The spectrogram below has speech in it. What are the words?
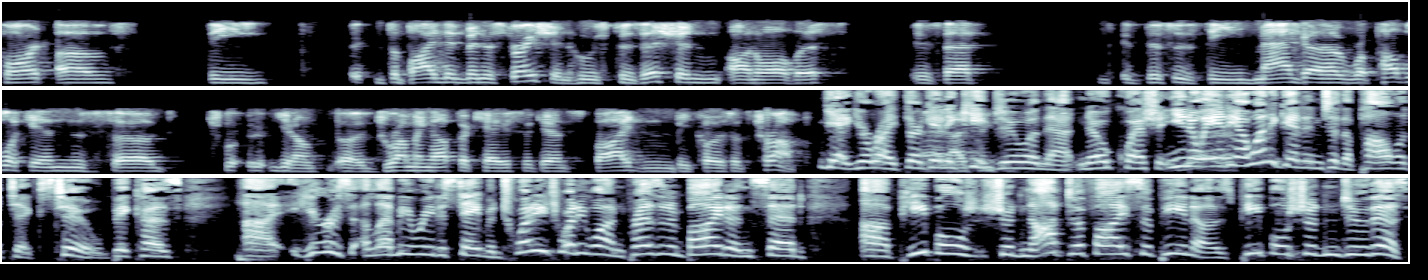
part of the the Biden administration, whose position on all this is that this is the MAGA Republicans, uh, you know, uh, drumming up a case against Biden because of Trump. Yeah, you're right. They're going to keep doing that. No question. You know, Andy, I want to get into the politics too, because, uh, here's, let me read a statement. 2021, President Biden said, uh, people should not defy subpoenas. People shouldn't do this.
